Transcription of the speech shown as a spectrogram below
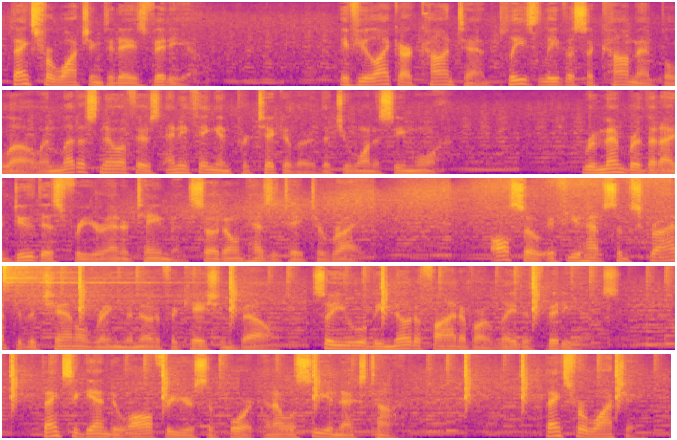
Thanks for watching today's video. If you like our content please leave us a comment below and let us know if there's anything in particular that you want to see more. Remember that I do this for your entertainment so don't hesitate to write. Also if you have subscribed to the channel ring the notification bell, so you will be notified of our latest videos. Thanks again to all for your support and I will see you next time. Thanks for watching.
